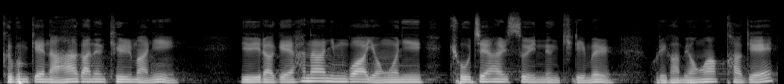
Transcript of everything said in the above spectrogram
그분께 나아가는 길만이 유일하게 하나님과 영원히 교제할 수 있는 길임을 우리가 명확하게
